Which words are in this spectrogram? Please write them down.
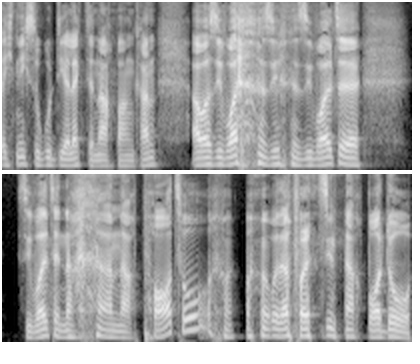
ich nicht so gut Dialekte nachmachen kann, aber sie, wollte, sie, sie wollte Sie wollte nach, nach Porto oder wollte sie nach Bordeaux?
